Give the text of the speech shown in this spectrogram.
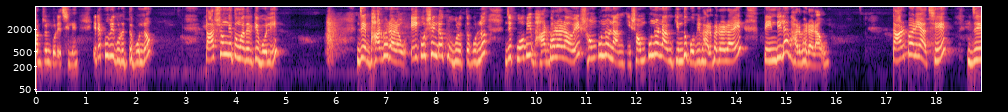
অর্জন করেছিলেন। এটা খুবই গুরুত্বপূর্ণ। তার সঙ্গে তোমাদেরকে বলি যে ভারভারা রাও, এই কোশ্চেনটাও খুব গুরুত্বপূর্ণ যে কবি ভারভারা রাওয়ের সম্পূর্ণ নাম কি? সম্পূর্ণ নাম কিন্তু কবি ভারভারা রায়ের পেন্ডিলা ভারভারা রাও। তারপরে আছে যে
